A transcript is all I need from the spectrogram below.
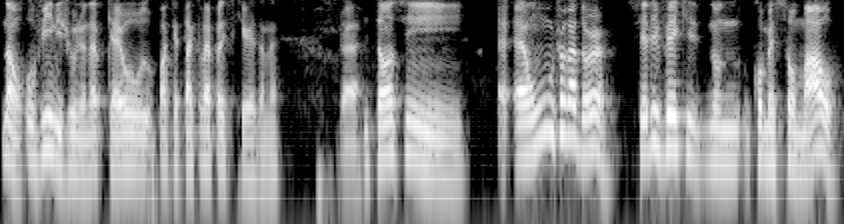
Não, o Vini Júnior, né? Porque é o, Paquetá que vai para a esquerda, né? É. Então, assim, é, é, um jogador. Se ele vê que não começou mal,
